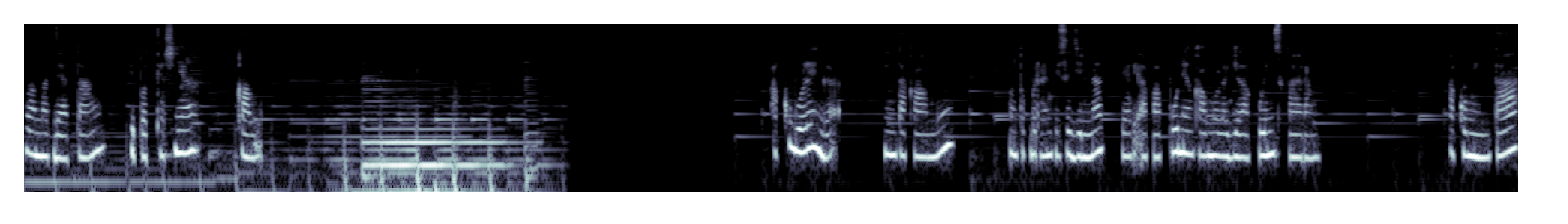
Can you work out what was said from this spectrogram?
Selamat datang di podcastnya kamu. Aku boleh nggak minta kamu untuk berhenti sejenak dari apa pun yang kamu lagi lakuin sekarang? Aku minta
